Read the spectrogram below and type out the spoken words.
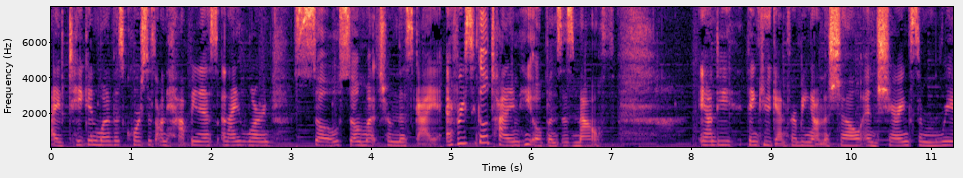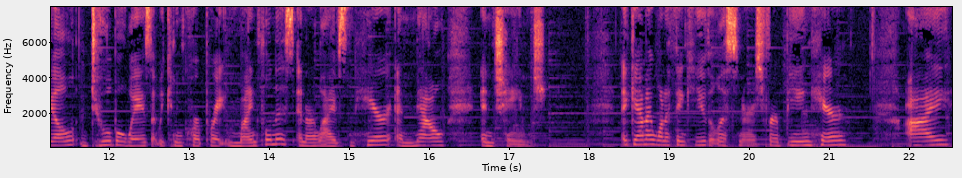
I've taken one of his courses on happiness and I learned so, so much from this guy every single time he opens his mouth. Andy, thank you again for being on the show and sharing some real, doable ways that we can incorporate mindfulness in our lives here and now and change. Again, I want to thank you, the listeners, for being here. I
